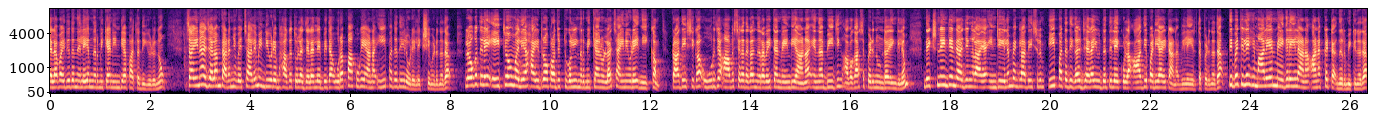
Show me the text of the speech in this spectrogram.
ജലവൈദ്യുത നിലയം നിർമ്മിക്കാൻ ഇന്ത്യ പദ്ധതിയിടുന്നു. ചൈന ജലം തടഞ്ഞുവെച്ചാലും ഇന്ത്യയുടെ ഭാഗത്തുള്ള ജലലഭ്യത ഉറപ്പാക്കുകയാണ് ഈ പദ്ധതിയിലൂടെ ലക്ഷ്യമിടുന്നത്. ലോകത്തിലെ ഏറ്റവും വലിയ ഹൈഡ്രോ പ്രോജക്റ്റുകളിൽ നിർമ്മിക്കാനുള്ള ചൈനയുടെ നീക്കം പ്രാദേശിക ഊർജ ആവശ്യകതകൾ നിറവേറ്റാൻ വേണ്ടിയാണ് എന്ന് ബീജിംഗ് അവകാശപ്പെടുന്നുണ്ട് എങ്കിലും ദക്ഷിണേന്ത്യൻ രാജ്യങ്ങളായ ഇന്ത്യയിലും ബംഗ്ലാദേശിലും ഈ പദ്ധതികൾ ജലയുദ്ധത്തിലേക്കുള്ള ആദ്യപടിയായിട്ടാണ് വിലയിരുത്തപ്പെടുന്നത്. തിബറ്റിലെ ഹിമാലയൻ മേഖലയിലാണ് അണക്കെട്ട് നിർമ്മിക്കുന്നത്.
